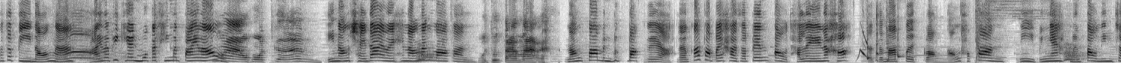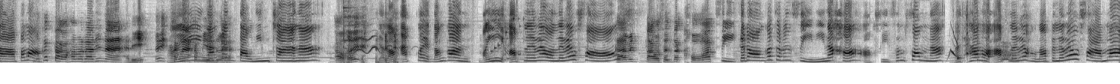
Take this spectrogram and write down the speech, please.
ก็จะตีน้องนะไปแล้วพี่เคนวัวกระทิงมันไปแล้วว้าวโหดเกินนี่น้องใช้ได้เลยให้น้องนั่งรอก่อน โหดตุ๊กตามากเลยน้องป้าเป็นบึกบักเลยอะแล้วก็ต่อไปค่ะจะเป็นเต่าทะเลนะคะเดี๋ยวจะมาเปิดกล่องน้องเขาก่อนนี่เป็นไงเหมือนเต่านินจาปะล่ะมันก็เต่าธรรมดานี่นาอะดิเฮ้ยข้าเฮ้งยหน้าเขามีน้อะองไรด้วยเป็นเต่านินจานะอ้าวเฮ้ยเดี๋ยวลองอัปเกรดน้องก่อนไม่อัพเลเวลเลเวลสองกลายเป็นเต่าเซนตาคลอสสีกระดองก็จะเป็นสีนี้นะคะ ออกสีส้มๆนะแต่ถ้าเราอัพเลเวลของน้องเป็นเลเวลสามล่ะ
